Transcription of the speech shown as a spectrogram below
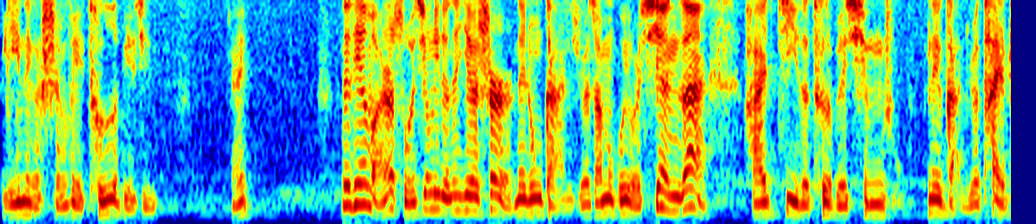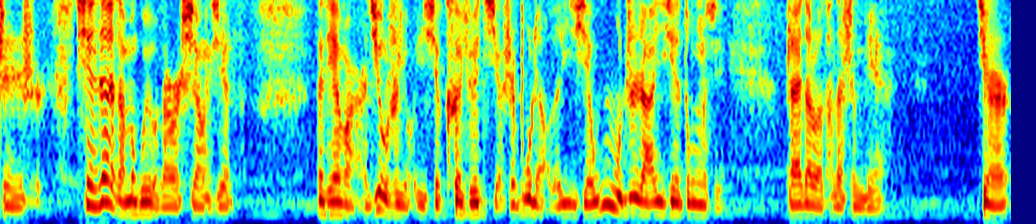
离那个神位特别近。哎，那天晚上所经历的那些事儿，那种感觉，咱们鬼友现在还记得特别清楚，那感觉太真实。现在咱们鬼友倒是相信了。那天晚上就是有一些科学解释不了的一些物质啊，一些东西来到了他的身边，进而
